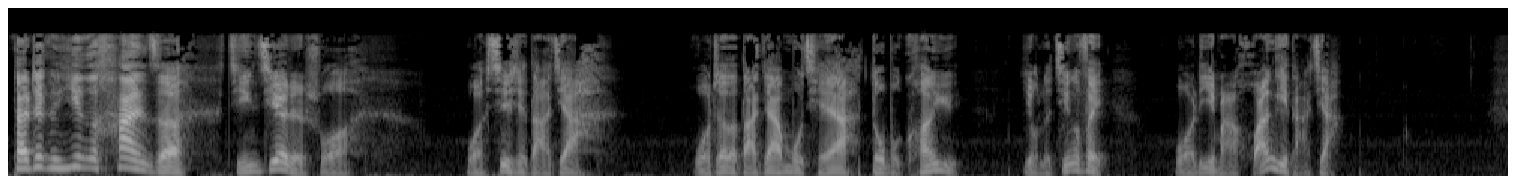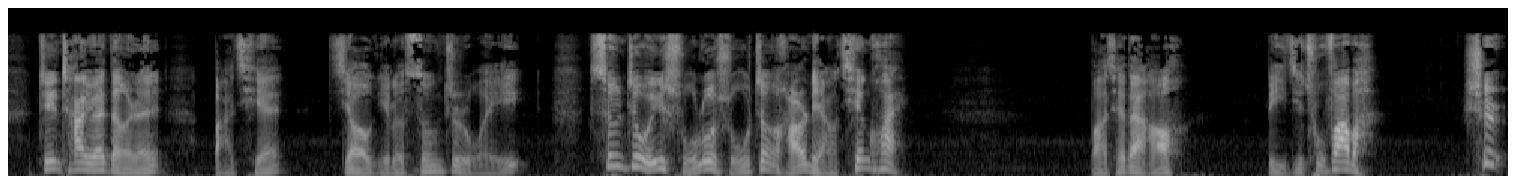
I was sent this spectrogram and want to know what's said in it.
但这个硬汉子紧接着说：“我谢谢大家，我知道大家目前啊都不宽裕，有了经费，我立马还给大家。”侦查员等人把钱交给了孙志伟，孙志伟数了数，正好两千块。把钱带好，立即出发吧。是。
